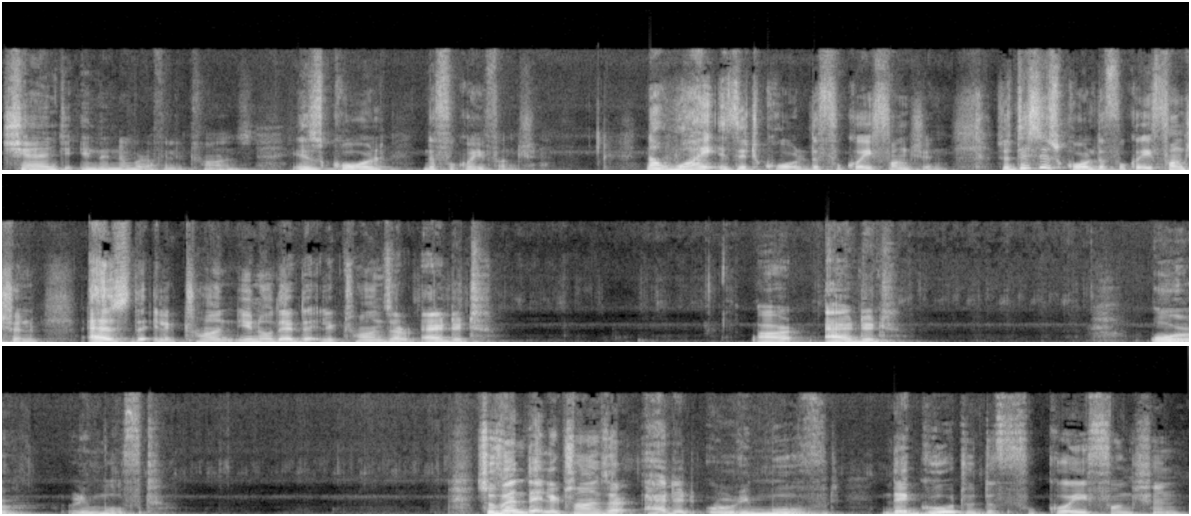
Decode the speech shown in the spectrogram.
change in the number of electrons is called the Fukui function now, why is it called the Fukui function? So this is called the Fukui function as the electron, you know that the electrons are added, are added or removed. So when the electrons are added or removed, they go to the Fukui function.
